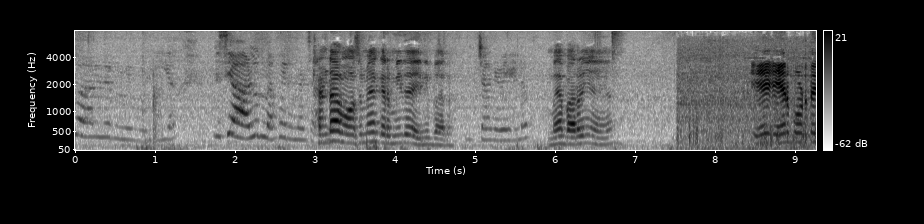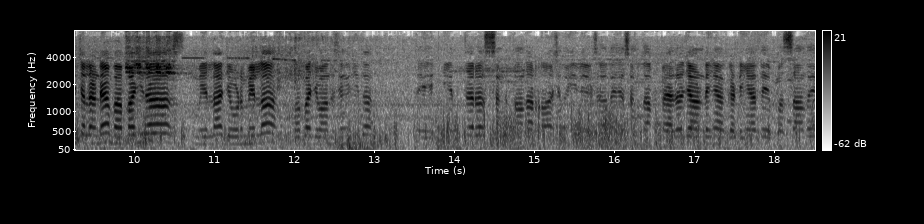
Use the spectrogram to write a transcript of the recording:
ਬਾਹਰ ਗਰਮੀ ਬੜੀ ਆ। ਜੇ ਸਿਆਲ ਹੁੰਦਾ ਫਿਰ ਮੈਂ ਚੱਲ ਠੰਡਾ ਮੌਸਮ ਹੈ ਗਰਮੀ ਤਾਂ ਹੈ ਹੀ ਨਹੀਂ ਬਾਹਰ। ਜਾ ਕੇ ਵੇਖ ਲਓ ਮੈਂ ਬਾਹਰੋਂ ਹੀ ਆਇਆ। ਇਹ 에어ਪੋਰਟ ਤੇ ਚੱਲਣ ਡਿਆ ਬਾਬਾ ਜੀ ਦਾ ਮੇਲਾ ਜੋੜ ਮੇਲਾ ਬਾਬਾ ਜਵੰਤ ਸਿੰਘ ਜੀ ਦਾ। ਤੇ ਇੱਧਰ ਸੰਗਤਾਂ ਦਾ ਰਸ਼ ਤੁਸੀਂ ਦੇਖ ਸਕਦੇ ਜੇ ਸੰਗਤਾਂ ਪੈਦਲ ਜਾਣ ਡੀਆਂ ਗੱਡੀਆਂ ਤੇ ਬੱਸਾਂ ਤੇ।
